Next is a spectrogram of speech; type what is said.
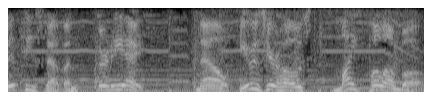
5738. Now, here's your host, Mike Palumbo.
